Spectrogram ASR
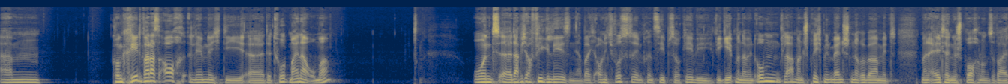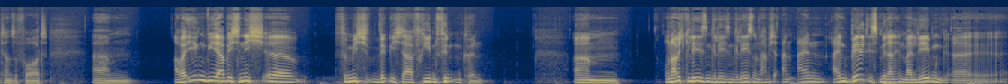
Ähm, konkret war das auch nämlich die, äh, der Tod meiner Oma. Und äh, da habe ich auch viel gelesen, ja, weil ich auch nicht wusste im Prinzip so, okay, wie, wie geht man damit um? Klar, man spricht mit Menschen darüber, mit meinen Eltern gesprochen und so weiter und so fort. Ähm, aber irgendwie habe ich nicht äh, für mich wirklich da Frieden finden können. Ähm, und habe ich gelesen, gelesen, gelesen und habe ich an ein, ein Bild ist mir dann in mein Leben äh,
